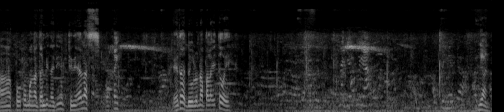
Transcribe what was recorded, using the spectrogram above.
Ah, puro mga damit na din, tsinelas. Okay. Ito, dulo na pala ito eh. Yan.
